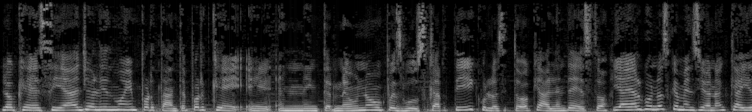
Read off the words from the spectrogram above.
Lo que decía Jolie es muy importante porque eh, en internet uno pues busca artículos y todo que hablen de esto y hay algunos que mencionan que hay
